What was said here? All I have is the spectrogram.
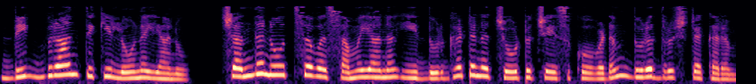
దిగ్భ్రాంతికి లోనయ్యాను. చందనోత్సవ సమయాన ఈ దుర్ఘటన చోటు చేసుకోవడం దురదృష్టకరం.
